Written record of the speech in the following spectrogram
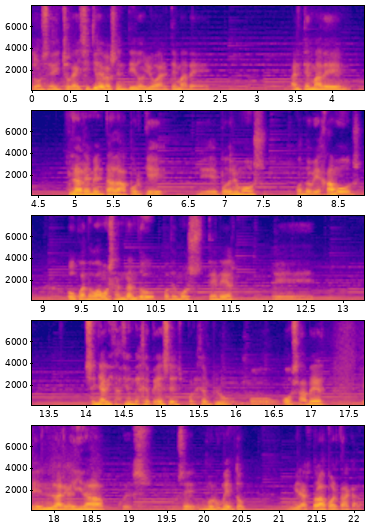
os he dicho que ahí sí que le veo sentido yo al tema de. Al tema de la dementada, porque eh, podremos, cuando viajamos o cuando vamos andando, podemos tener eh, señalización de GPS, por ejemplo, o, saber en la realidad, pues, no sé, un monumento. Mira, esto es la puerta de cara,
